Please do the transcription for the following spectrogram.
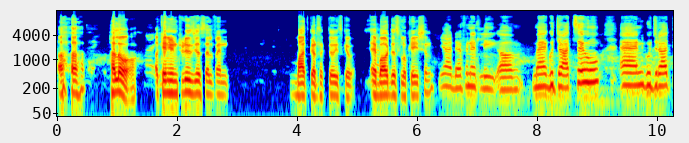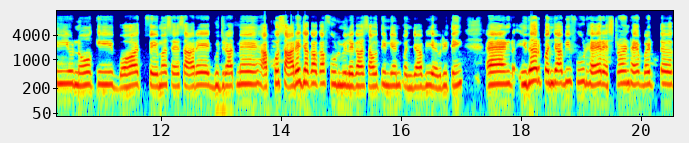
Uh, hello. Uh, can you introduce yourself and बात कर सकते हो इसके about this location? या डेफिनेटली मैं गुजरात से हूँ एंड गुजराती यू नो कि बहुत फ़ेमस है सारे। गुजरात में आपको सारे जगह का फ़ूड मिलेगा। South Indian Punjabi everything and इधर पंजाबी फ़ूड है रेस्टोरेंट है बट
